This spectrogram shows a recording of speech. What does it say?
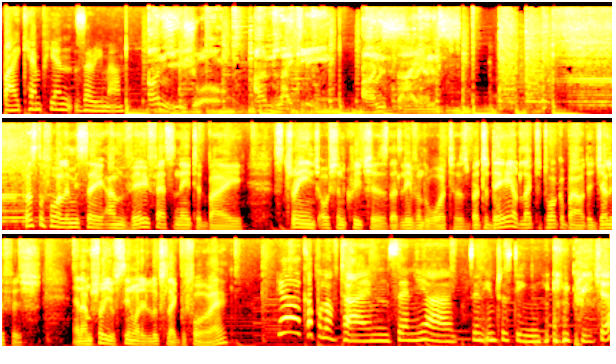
by Campion Zarima. Unusual, unlikely, unscience. First of all, let me say I'm very fascinated by strange ocean creatures that live in the waters. But today I'd like to talk about a jellyfish. And I'm sure you've seen what it looks like before, right? Yeah, a couple of times, and yeah, it's an interesting creature.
